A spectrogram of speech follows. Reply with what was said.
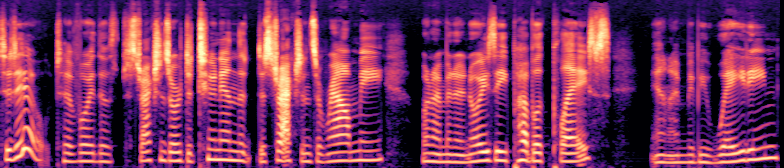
to do to avoid those distractions or to tune in the distractions around me when I'm in a noisy public place and I'm maybe waiting.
